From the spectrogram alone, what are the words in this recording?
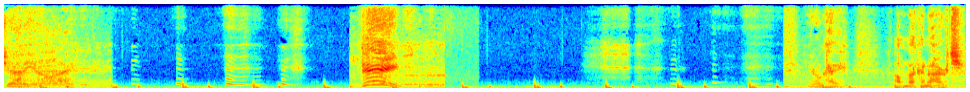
Get you out of here, all right? Dean! You're okay. I'm not gonna hurt you.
